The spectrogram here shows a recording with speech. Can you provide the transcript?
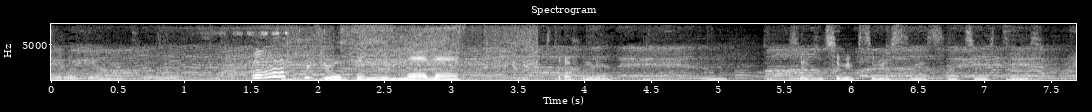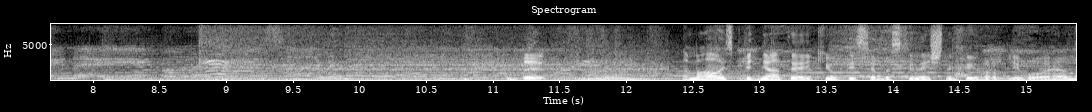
зроблений, це... Йобаний, мама! Страху нема. Це, це міф, це міф, це міф, це міф, це міф. Де... ну, Намагались підняти IQ після безкінечних ігор в Лігу Легенд.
